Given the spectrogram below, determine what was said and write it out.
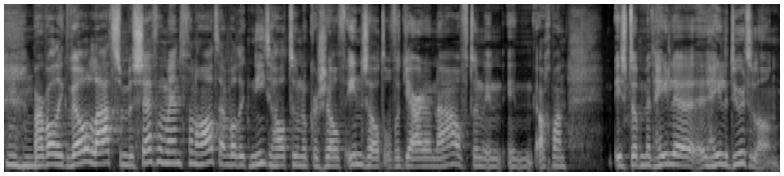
Mhm. Maar wat ik wel laatst een besefmoment van had... en wat ik niet had toen ik er zelf in zat... of het jaar daarna, of toen in, in achtbaan... is dat met hele, hele duur te lang.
